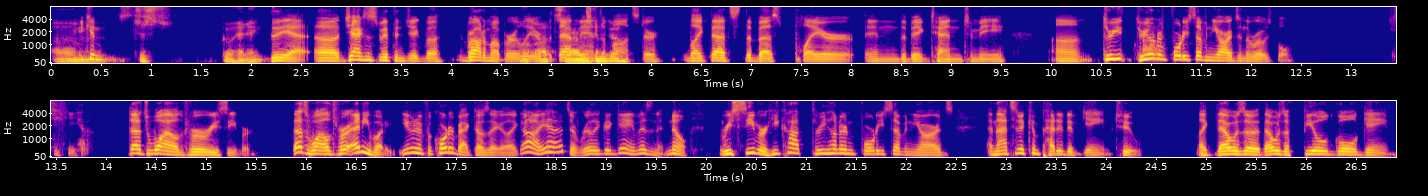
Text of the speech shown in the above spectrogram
Um, We can- just Go ahead, Hank. So, yeah, uh, Jaxon Smith-Njigba brought him up earlier, Oh, but that man's a go. monster. Like that's the best player in the Big Ten to me. Um, three three hundred forty seven yards in the Rose Bowl. Yeah. That's wild for a receiver. That's wild for anybody. Even if a quarterback does that, you're like, oh yeah, that's a really good game, isn't it? No, receiver, he caught 347 yards, and that's in a competitive game too. Like that was a that was a field goal game,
